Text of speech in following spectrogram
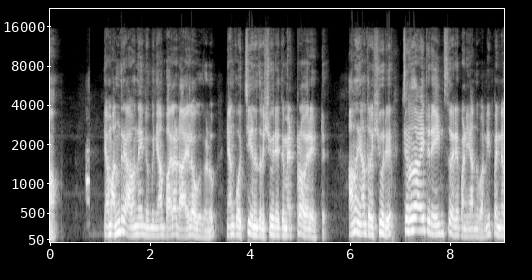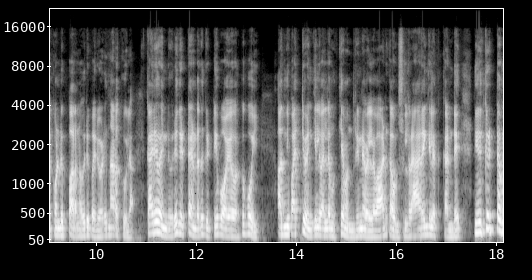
ആ. ഞാൻ മന്ത്രി ആവുന്നതിന് മുമ്പ് ഞാൻ പല ഡയലോഗുകളും ഞാൻ കൊച്ചിയിൽ നിന്ന് തൃശ്ശൂരേക്ക് മെട്രോ വരെ ഇട്ട്. അന്ന് ഞാൻ തൃശ്ശൂർ ചെറുതായിട്ടൊരു എയിംസ് വരെ പണിയാന്ന് പറഞ്ഞു. ഇപ്പം എന്നെ കൊണ്ട് പറഞ്ഞ ഒരു പരിപാടി നടക്കൂല. കരുവന്നൂർ കിട്ടേണ്ടത് കിട്ടി പോയവർക്ക് പോയി. അതിന് പറ്റുമെങ്കിൽ വല്ല മുഖ്യമന്ത്രിനെ വല്ല വാർഡ് കൗൺസിലർ ആരെങ്കിലുമൊക്കെ കണ്ട് നിങ്ങൾക്ക് കിട്ടും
